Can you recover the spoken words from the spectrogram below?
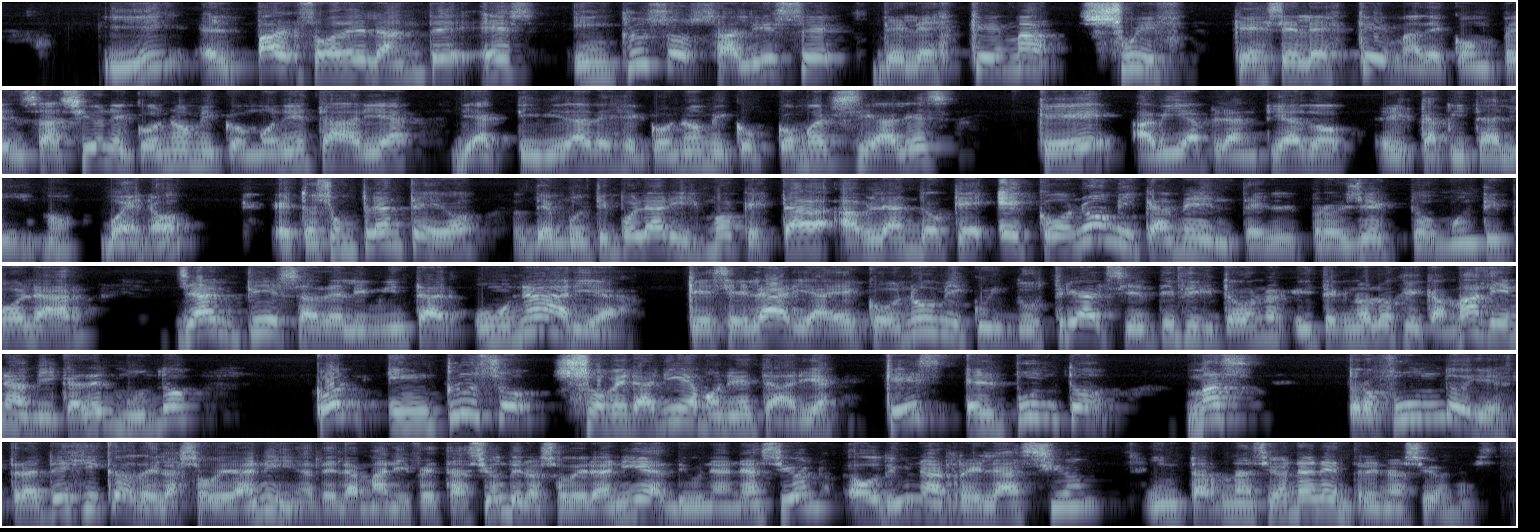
Y el paso adelante es incluso salirse del esquema SWIFT que es el esquema de compensación económico-monetaria de actividades económico-comerciales que había planteado el capitalismo. Bueno, esto es un planteo de multipolarismo que está hablando que económicamente el proyecto multipolar ya empieza a delimitar un área que es el área económico, industrial, científica y tecnológica más dinámica del mundo, con incluso soberanía monetaria, que es el punto más profundo y estratégico de la soberanía, de la manifestación de la soberanía de una nación o de una relación internacional entre naciones.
